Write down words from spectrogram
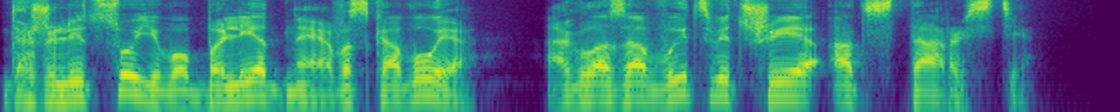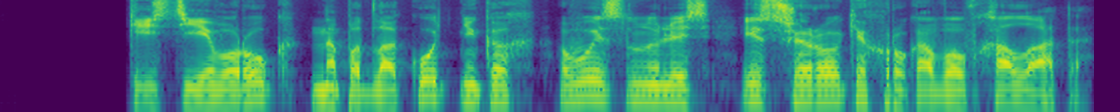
Даже лицо его бледное, восковое, а глаза выцветшие от старости. Кисти его рук на подлокотниках высунулись из широких рукавов халата.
